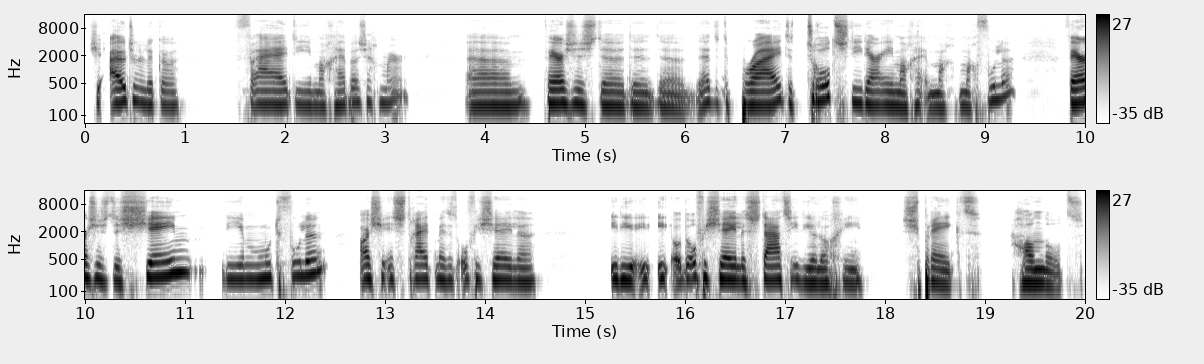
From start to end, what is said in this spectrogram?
Dus je uiterlijke vrijheid die je mag hebben, zeg maar. Um, versus de, de, de, de, de pride, de trots die je daarin mag, mag, mag voelen. Versus de shame die je moet voelen als je in strijd met het officiële, de officiële staatsideologie spreekt, handelt,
